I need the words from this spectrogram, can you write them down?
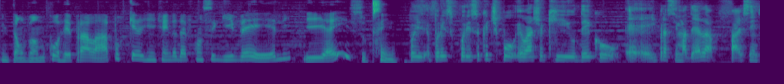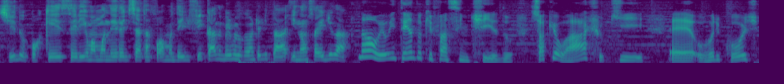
então vamos correr para lá porque a gente ainda deve conseguir ver ele e é isso. Sim. Pois, por isso, por isso que tipo, eu acho que o Deco é, é ir para cima dela faz sentido, porque seria uma maneira de certa forma dele ficar no mesmo lugar onde ele tá e não sair de lá. Não, eu entendo que faz sentido. Só que eu acho que é, o Horikoshi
